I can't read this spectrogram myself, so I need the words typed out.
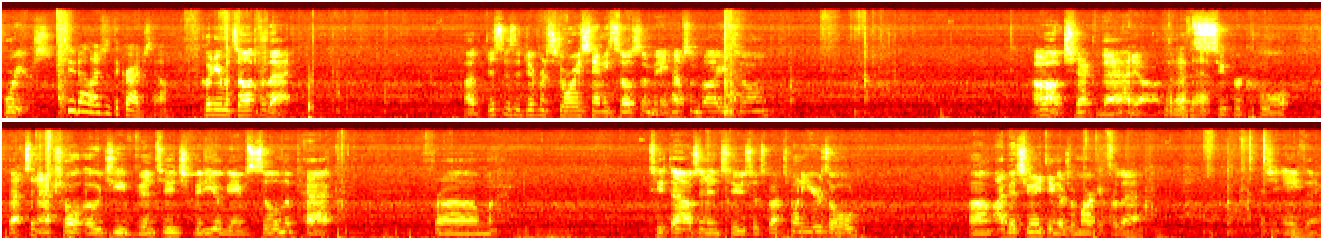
four years. Two dollars at the garage sale. Couldn't even sell it for that. Uh, this is a different story. Sammy Sosa may have some value to him. Oh, check that out. What is That's that? super cool. That's an actual OG vintage video game still in the pack from 2002, so it's about 20 years old. Um, I bet you anything there's a market for that. Bet you anything.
